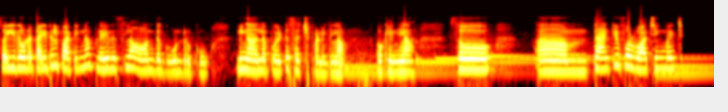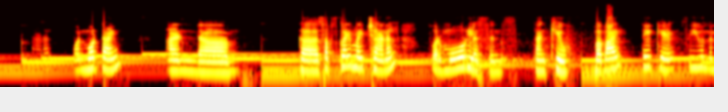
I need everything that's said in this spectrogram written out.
ஸோ இதோட டைட்டில் பார்த்தீங்கன்னா பிளேலிஸ்டில் ஆன் த கோன் இருக்கும். நீங்கள் அதில் போயிட்டு சர்ச் பண்ணிக்கலாம். ஓகேங்களா ஸோ தேங்க்யூ ஃபார் வாட்சிங் my channel one more time and subscribe my channel for more lessons thank you bye bye take care see you see you in the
